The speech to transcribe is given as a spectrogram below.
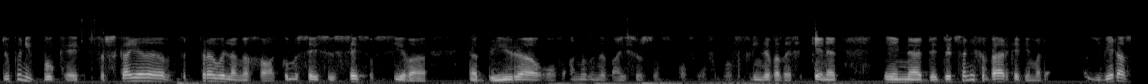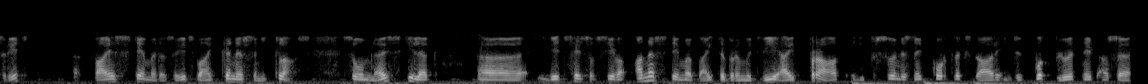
doop in die boek het verskeie vertrouelinge gehad. Kom ons sê so 6 of 7 'n bure of ander onderwysers of of of, of vriende wat hy geken het en uh, dit dit sou nie gewerk het nie want jy weet daar's reeds baie stemme, daar's reeds baie kinders in die klas. So om nou skielik uh jy weet ses of sewe ander stemme by te bring met wie hy praat en die persoon is net kortliks daar en dit ook bloot net as 'n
